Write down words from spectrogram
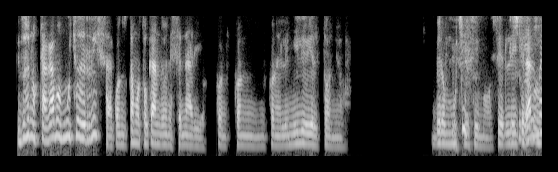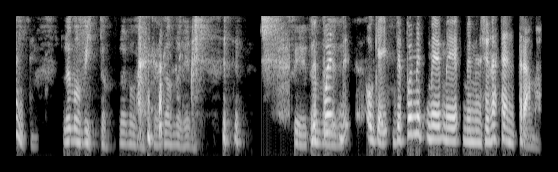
Entonces nos cagamos mucho de risa cuando estamos tocando en escenario con, con, con el Emilio y el Toño. Pero muchísimo, literalmente. Lo hemos, visto, lo hemos visto de todas maneras. sí, de todas después, maneras. ok, después me, me, me mencionaste en trama.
